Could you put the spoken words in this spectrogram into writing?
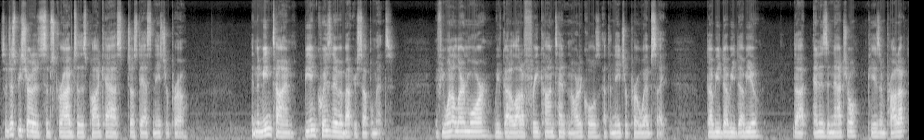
So just be sure to subscribe to this podcast, Just Ask NaturPro. In the meantime, be inquisitive about your supplements. If you want to learn more, we've got a lot of free content and articles at the NaturPro website www.n as in natural, p as in product,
